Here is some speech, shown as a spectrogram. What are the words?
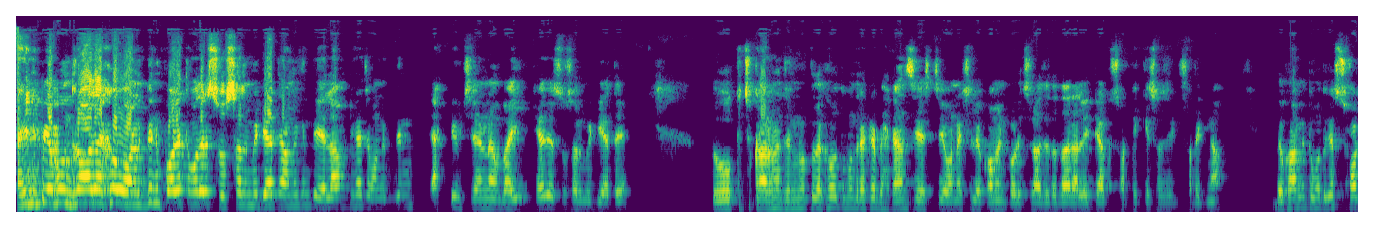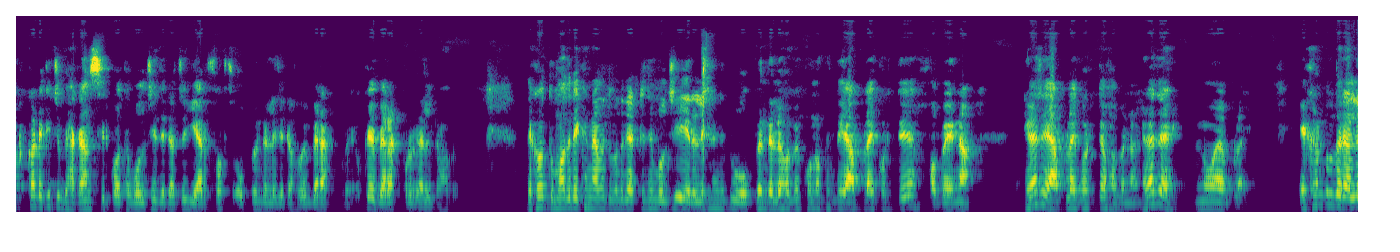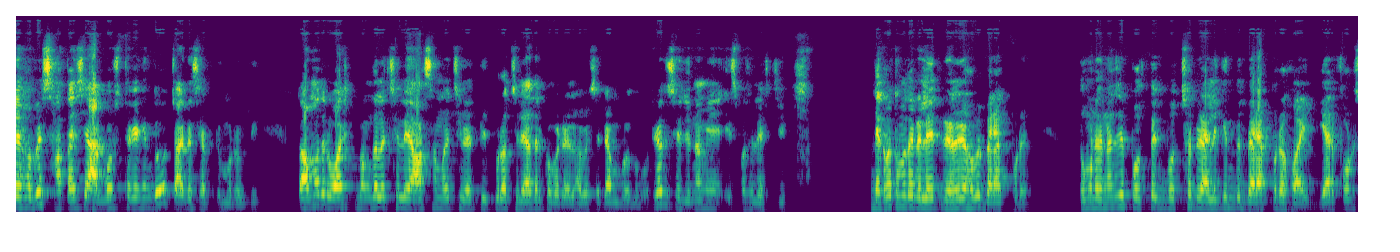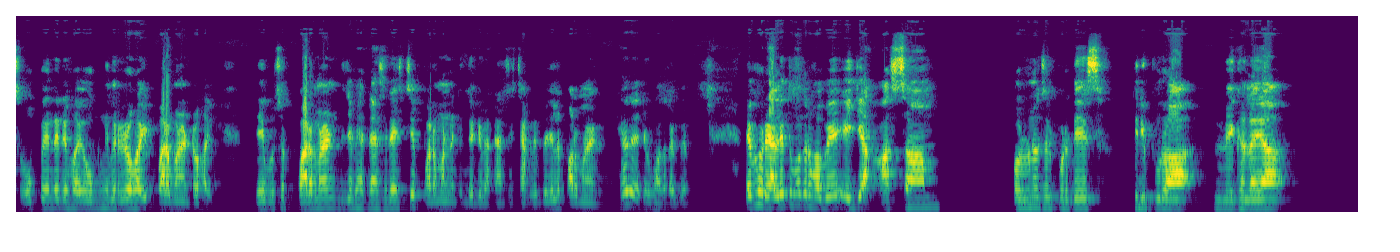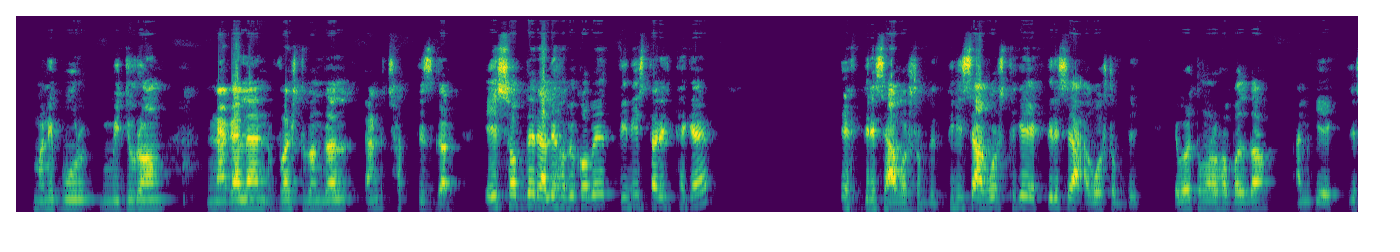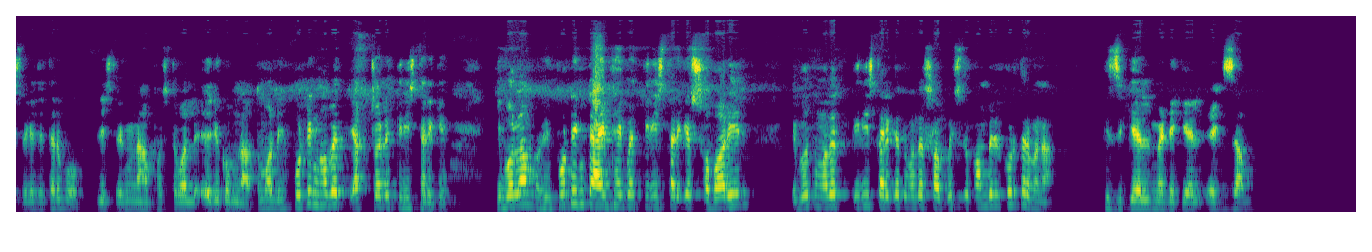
প্রিয় বন্ধুরা, দেখো, অনেকদিন পরে তোমাদের সোশ্যাল মিডিয়াতে আমি কিন্তু এলাম, ঠিক আছে? অনেকদিন অ্যাক্টিভ ছিলেন না ভাই, ঠিক আছে সোশ্যাল মিডিয়াতে তো। কিছু কারণের জন্য, তো দেখো, তোমাদের একটা ভ্যাকান্সি এসছে, অনেক ছেলে কমেন্ট করেছিল যে, দাদা র্যালিটা সঠিক কি সঠিক না? দেখো, আমি তোমাদেরকে শর্টকাটে কিছু ভ্যাকান্সির কথা বলছি, যেটা হচ্ছে এয়ারফোর্স ওপেন র্যালি যেটা হবে ব্যারাকপুরে ওকে ব্যারাকপুরে র্যালিটা হবে। দেখো, তোমাদের এখানে আমি তোমাদেরকে একটা জিনিস বলছি, এই র্যালি কিন্তু ওপেন র্যালি হবে, কোনো কিন্তু অ্যাপ্লাই করতে হবে না, ঠিক আছে? অ্যাপ্লাই করতে হবে না, ঠিক আছে? নো অ্যাপ্লাই এখানে তোমাদের র্যালি হবে সাতাইশে আগস্ট থেকে কিন্তু চারই সেপ্টেম্বর অব্দি তো আমাদের ওয়েস্ট বেঙ্গলের ছেলে, আসামের ছেলে ত্রিপুরা ছেলে, এদের কবে রেল হবে সেটা আমি বলে দেবো ঠিক আছে? সেই জন্য আমি স্পেশালি এসেছি। দেখো, তোমাদের র্যালি হবে ব্যারাকপুরে। তোমরা জানো যে প্রত্যেক বছর র্যালি কিন্তু ব্যারাকপুরে হয়। এয়ারফোর্স ওপেন র্যালি হয় অগ্নিবীরের হয় পার্মানেন্ট হয়। এই বছর পারমানেন্ট যে ভ্যাকান্সি এসেছে পার্মানেন্ট কিন্তু এটা ভ্যাকান্সি চাকরি পেয়ে গেলে পার্মানেন্ট ঠিক আছে? এটা মাথায় রাখবে। দেখো র্যালি তোমাদের হবে এই যে আসাম, অরুণাচল প্রদেশ, ত্রিপুরা, মেঘালয়া, মণিপুর, মিজোরাম নাগাল্যান্ড, ওয়েস্ট বেঙ্গল অ্যান্ড ছত্তিশগড়। এই শব্দের র্যালি হবে কবে? তিরিশ তারিখ থেকে একত্রিশে আগস্ট অব্দি তিরিশে আগস্ট থেকে একত্রিশে আগস্ট অব্দি এবার তোমার ভাবো দাদা, আমি কি একত্রিশ তারিখে যেতে পারব? তিরিশ তারিখে না পৌঁছতে পারলে এরকম না। তোমার রিপোর্টিং হবে অ্যাকচুয়ালি তিরিশ তারিখে। কি বললাম? রিপোর্টিং টাইম থাকবে তিরিশ তারিখে সবারই। এবং তোমাদের তিরিশ তারিখে তোমাদের সবকিছু তো কমপ্লিট করতে পারবে না। ফিজিক্যাল মেডিকেল এক্সাম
